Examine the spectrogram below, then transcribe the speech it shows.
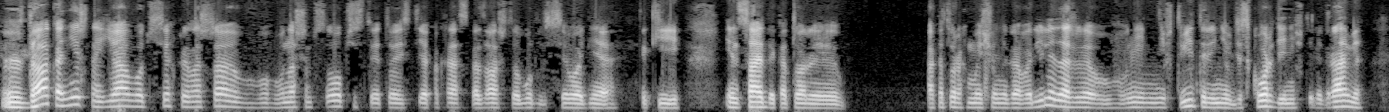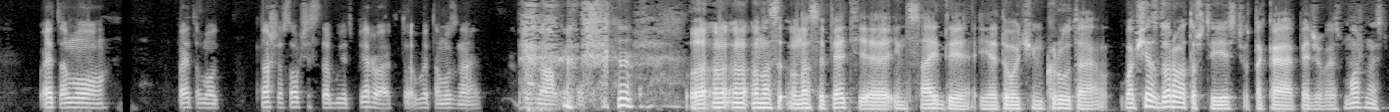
Э, да, конечно, я вот всех приглашаю в, в нашем сообществе. То есть я как раз сказал, что будут сегодня такие инсайды, которые о которых мы еще не говорили даже в, ни, ни в Твиттере, ни в Дискорде, ни в Телеграме. Поэтому поэтому наше сообщество будет первое, кто об этом узнает. У нас, у нас опять э, инсайды, и это очень круто. Вообще здорово то, что есть вот такая, опять же, возможность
